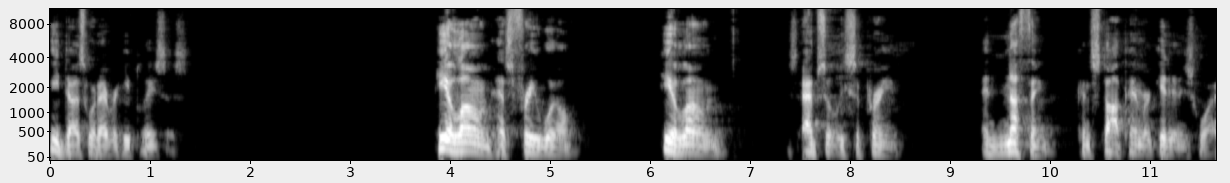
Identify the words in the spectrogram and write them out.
He does whatever he pleases. He alone has free will. He alone is absolutely supreme. And nothing can stop him or get in his way.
